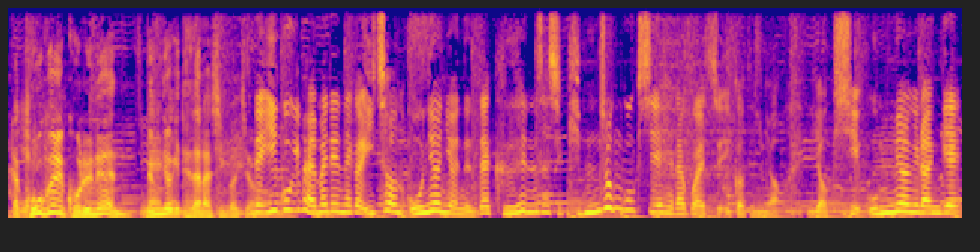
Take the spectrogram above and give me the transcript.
그러니까 예. 곡을 고르는 능력이 네네. 대단하신 거죠. 근데 이 곡이 발매된 해가 2005년이었는데 그 해는 사실 김종국 씨의 해라고 할 수 있거든요. 역시 운명이란 게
